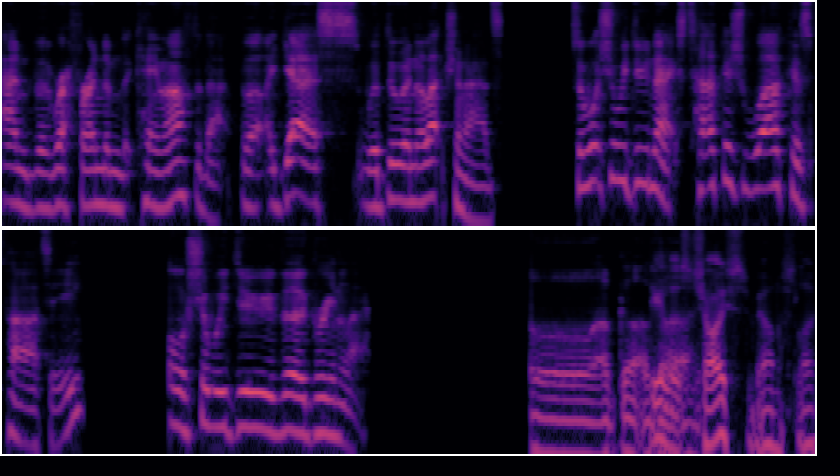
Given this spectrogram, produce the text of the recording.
and the referendum that came after that, but I guess we're doing election ads. So what should we do next? Turkish Workers' Party or should we do the Green Left? Oh, I've got, I've Dealer's got, a, choice, to be honest. Like,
